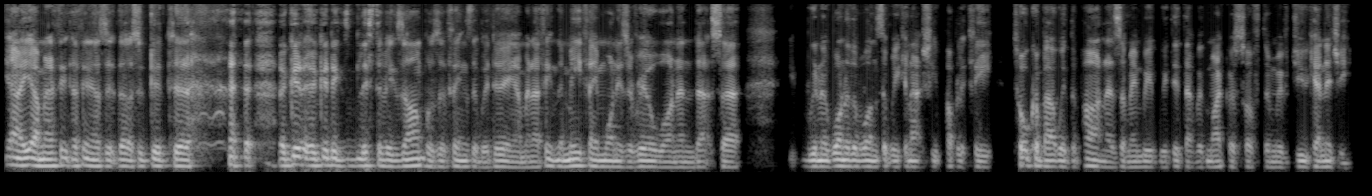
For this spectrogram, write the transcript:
Yeah, yeah. I mean, I think I think that's a, that was a good uh, a good a good list of examples of things that we're doing. I mean, I think the methane one is a real one, and that's uh, you know one of the ones that we can actually publicly talk about with the partners. I mean, we, we did that with Microsoft and with Duke Energy,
